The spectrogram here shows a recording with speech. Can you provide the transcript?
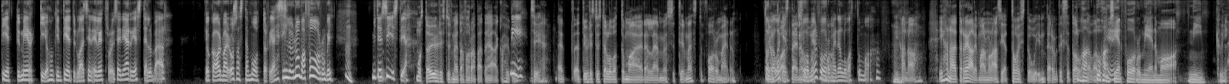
tietty merkki johonkin tietynlaiseen elektroniseen järjestelmään, joka on vain osa sitä moottoria. Ja sillä on oma foorumi. Hmm. Miten siistiä. Musta yhdistysmetafora pätee aika hyvin Niin. siihen. Että et yhdistysten luvattu maa on edelleen myös sit ilmeisesti foorumeiden. Todellakin. Suomi on luvattu maa. foorumeiden luvattu maa. Ihanaa. Ihanaa, että reaalimaailman asiat toistuu internetissä tuolla Tuhan, tavalla. tuhansien foorumien maa. Niin, kyllä.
